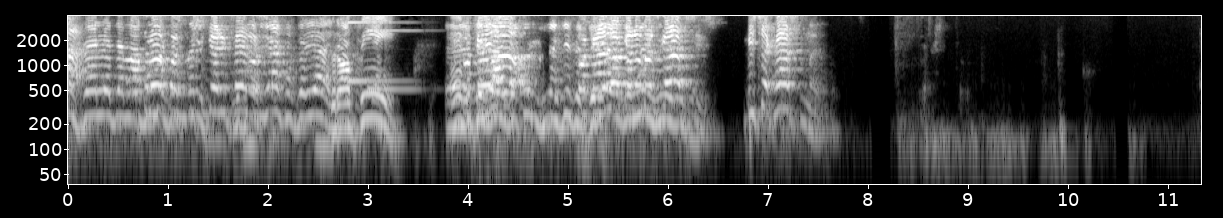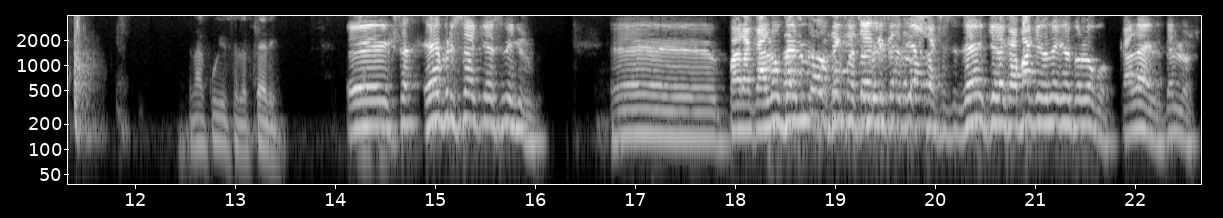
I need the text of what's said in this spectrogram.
Αν θέλετε να πούμε στην συμπεριφέρεσαι. Ντροπή. Το καλό και να μας γράψεις. Μη σε χάσουμε. Δεν ακούγεσαι, Λευτέρη. Ε, έβρισα και συνεχίζουμε. Ε, παρακαλώ, μπαίνουμε στο θέμα της διάταξης. Κύριε Καπάκη, δεν έχετε το λόγο. Καλά είναι, τέλος.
